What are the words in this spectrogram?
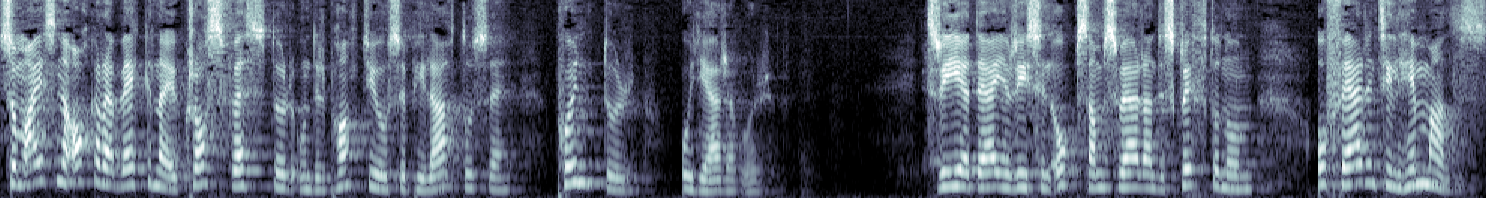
Som eisne okkara vekkene er krossfester under Pontius Pilatus, puntur og gjerravur. Tria dagen risin opp samsværande skriften og færen til himmels,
